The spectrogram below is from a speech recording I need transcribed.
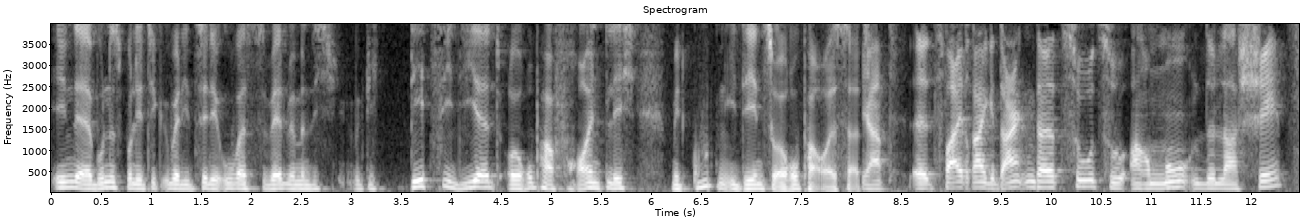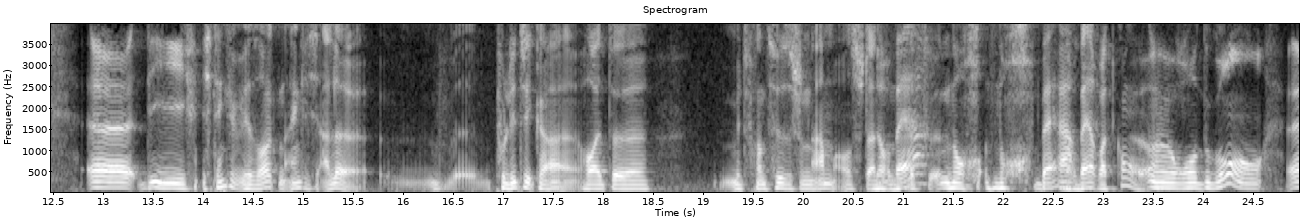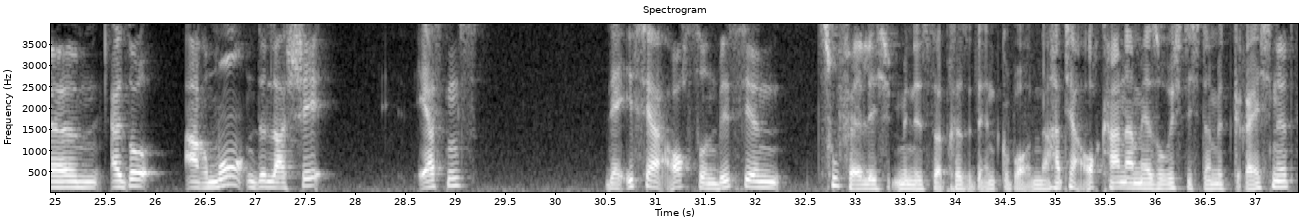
in der Bundespolitik über die CDU was zu wählen, wenn man sich wirklich dezidiert europafreundlich mit guten Ideen zu Europa äußert. Ja, äh, zwei, drei Gedanken dazu, zu Armand de Laschet. Äh, die, ich denke, wir sollten eigentlich alle äh, Politiker heute mit französischen Namen ausstatten. Norbert? Das, noch, Norbert. Norbert Rotcon. Äh, Rodgon. Ähm, also Armand de Laschet, erstens der ist ja auch so ein bisschen zufällig Ministerpräsident geworden. Da hat ja auch keiner mehr so richtig damit gerechnet.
